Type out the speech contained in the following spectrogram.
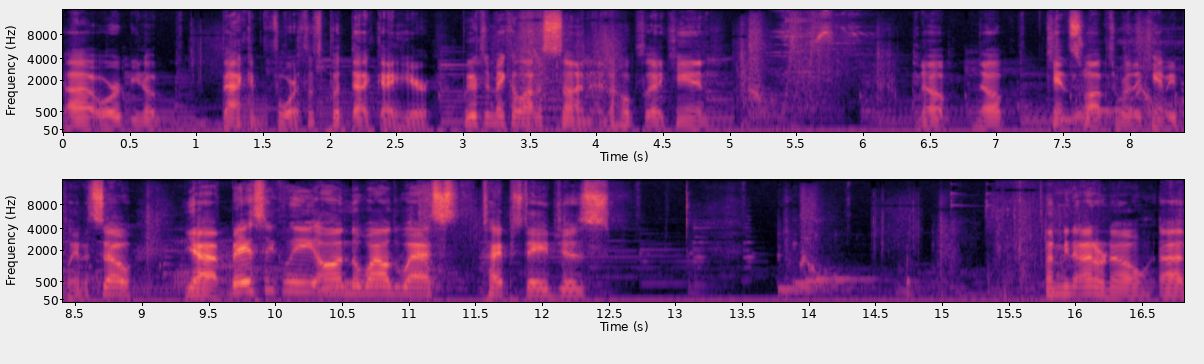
Uh, or you know, back and forth. Let's put that guy here. We have to make a lot of sun, and hopefully I can. Nope, nope. Can't swap to where they can't be planted. So, yeah, basically on the Wild West type stages, I mean, I don't know. Uh,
